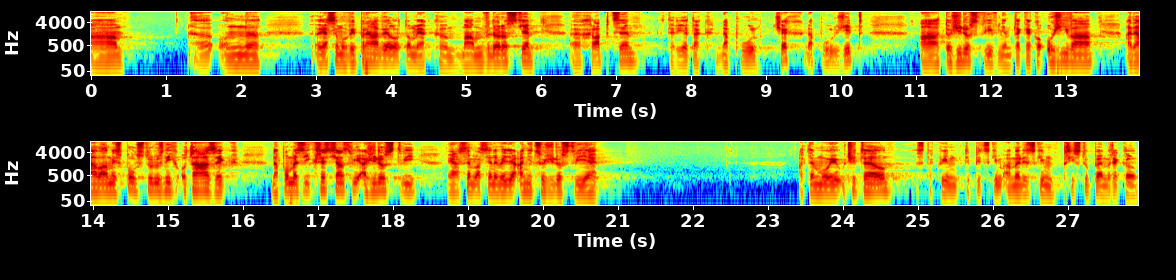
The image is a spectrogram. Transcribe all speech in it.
a eh, on, já jsem mu vyprávěl o tom, jak mám v dorostě eh, chlapce, který je tak napůl Čech, napůl Žid, a to židovství v něm tak jako ožívá a dává mi spoustu různých otázek na pomezí křesťanství a židovství. Já jsem vlastně nevěděl ani, co židovství je. A ten můj učitel s takovým typickým americkým přístupem řekl,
